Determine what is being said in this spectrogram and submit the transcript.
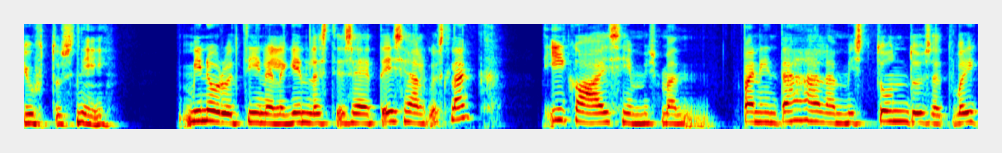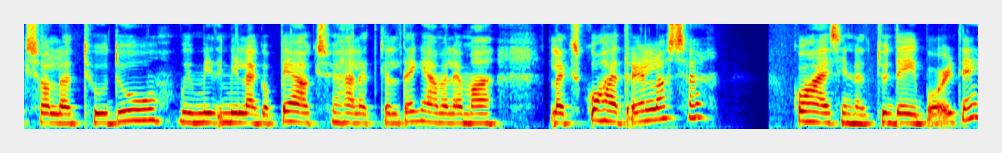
juhtus nii. minu rutiin oli kindlasti see, et esialgu Slack, iga asi, mis ma panin tähele, mis tundus, et võiks olla to do või millega peaks ühel hetkel tegelema, läks kohe Trellosse, kohe sinna today board'i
